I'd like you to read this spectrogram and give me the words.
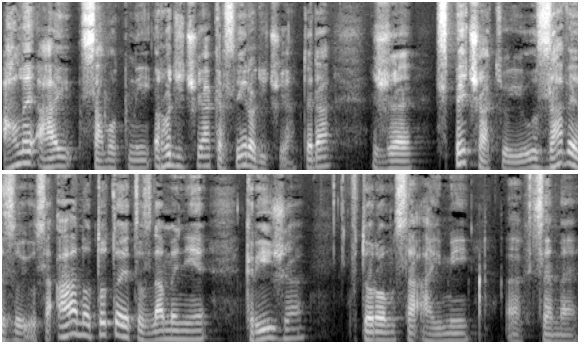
ale aj samotní rodičia, krstní rodičia. Teda, že spečaťujú, zavezujú sa. Áno, toto je to znamenie kríža, v ktorom sa aj my eh, chceme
